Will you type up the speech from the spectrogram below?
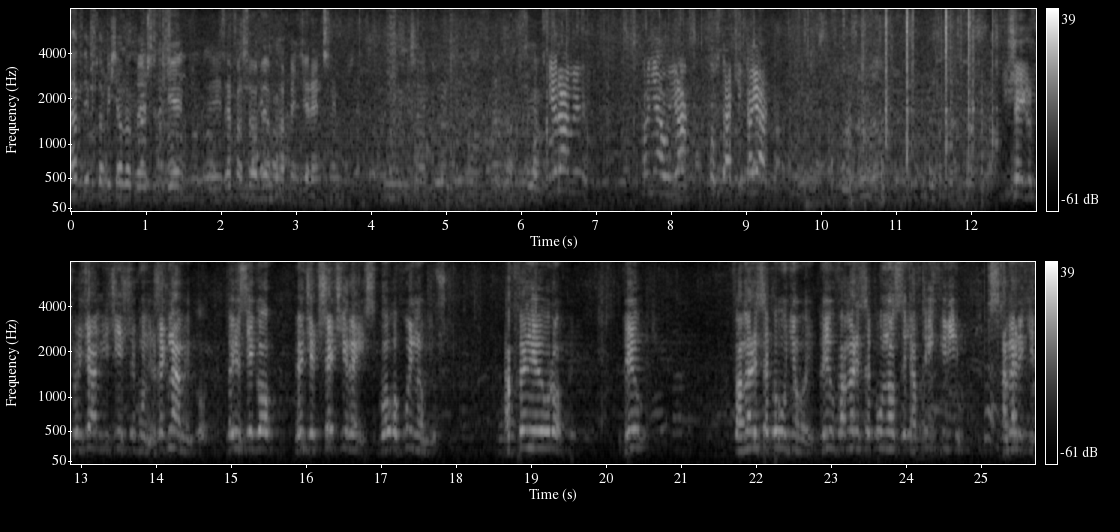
a gdyby to wysiadło, to jeszcze dwie y, zapasowe o napędzie ręcznym. Otwieramy wspaniały jak w postaci kajaka. Dzisiaj, jak już powiedziałem, jest dzień szczególny. Żegnamy go. To jest jego, będzie trzeci rejs, bo opłynął już akweny Europy. Był w Ameryce Południowej, był w Ameryce Północnej, a w tej chwili z Ameryki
